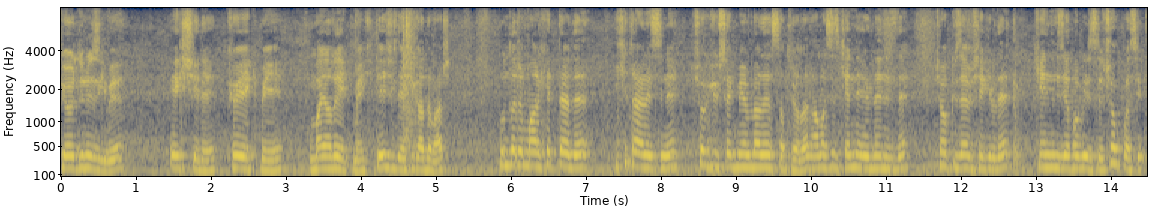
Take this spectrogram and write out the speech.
gördüğünüz gibi ekşili, köy ekmeği, mayalı ekmek, değişik değişik adı var. Bunların marketlerde iki tanesini çok yüksek mevlada satıyorlar ama siz kendi evlerinizde çok güzel bir şekilde kendiniz yapabilirsiniz. Çok basit.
